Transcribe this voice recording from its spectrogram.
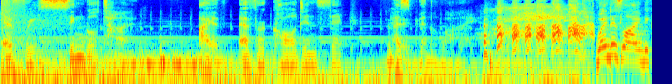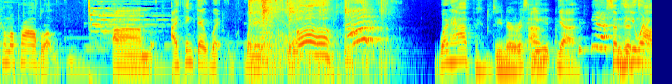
Every single time I have ever called in sick has been a lie. When does lying become a problem? Um, I think that when when it oh, what happened? Are you nervous, Um, Pete? yeah. Does Something this you want to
